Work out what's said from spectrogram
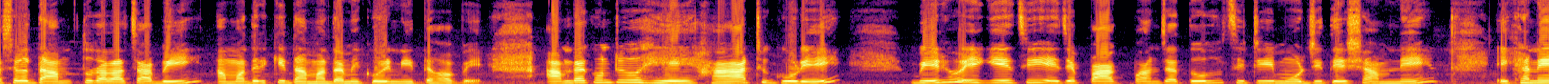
আসলে দাম তো তারা চাবেই, আমাদেরকে দামাদামি করে নিতে হবে। আমরা কিন্তু হে হাট ঘুরে বের হয়ে গিয়েছি এই যে পাক পাঞ্জাতুল সিটি মসজিদের সামনে। এখানে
